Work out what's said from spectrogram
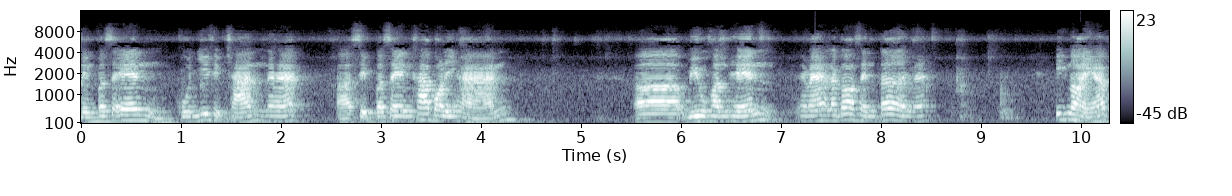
หนึ่งเปอร์เซ็นต์คูณยี่สิบชั้นนะฮะสิบเปอร์เซ็นต์ค่าบริหาร view content ใช่ไหมแล้วก็ center ใช่ไหมอีกหน่อยครับ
